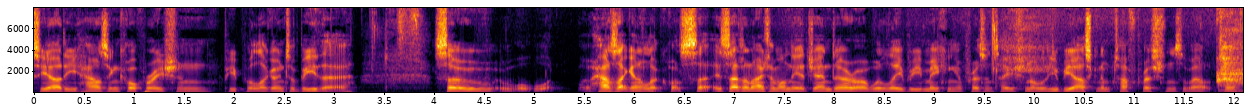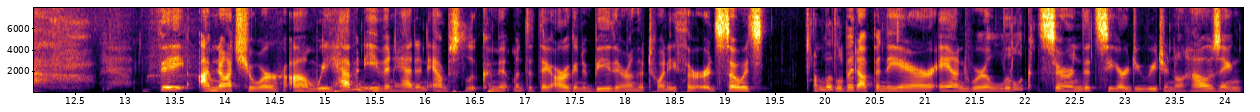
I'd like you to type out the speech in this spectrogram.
CRD Housing Corporation people are going to be there. So, what, how's that going to look? What's uh, is that an item on the agenda, or will they be making a presentation, or will you be asking them tough questions about? Uh, they, I'm not sure. Um, we haven't even had an absolute commitment that they are going to be there on the 23rd. So it's a little bit up in the air, and we're a little concerned that CRD Regional Housing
